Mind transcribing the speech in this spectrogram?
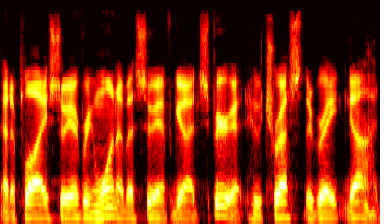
That applies to every one of us who have God's Spirit, who trust the great God.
